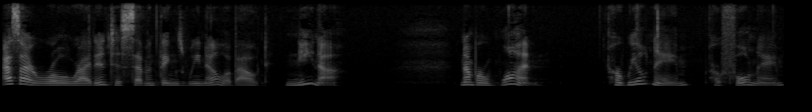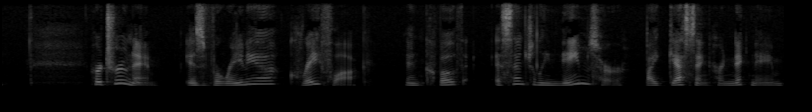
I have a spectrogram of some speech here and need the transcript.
as I roll right into seven things we know about Nina. Number one, her real name, her full name, her true name is Verania Greyflock, and Kvothe essentially names her by guessing her nickname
